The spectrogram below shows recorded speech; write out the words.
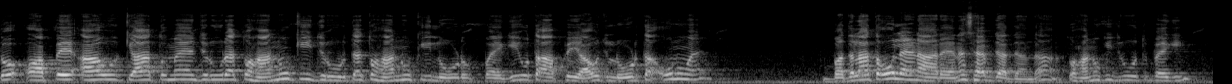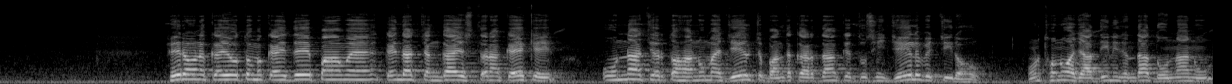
ਤੋ ਆਪੇ ਆਉ ਕਿਆ ਤੁਮੇ ਜ਼ਰੂਰਤ ਤੁਹਾਨੂੰ ਕੀ ਜ਼ਰੂਰਤ ਹੈ, ਤੁਹਾਨੂੰ ਕੀ ਲੋੜ ਪਏਗੀ ਉਹ ਤਾਂ ਆਪੇ ਆਉ ਲੋੜ ਤਾਂ ਉਹਨੂੰ ਹੈ। ਬਦਲਾ ਤਾਂ ਉਹ ਲੈਣ ਆ ਰਿਹਾ ਨਾ ਸਾਹਿਬਜ਼ਾਦਿਆਂ ਦਾ, ਤੁਹਾਨੂੰ ਕੀ ਜ਼ਰੂਰਤ ਪੈਗੀ? ਫਿਰ ਉਹਨੇ ਕਹਿਓ ਤੁਮ ਕਹਿਦੇ ਪਾਵੇਂ, ਕਹਿੰਦਾ ਚੰਗਾ ਇਸ ਤਰ੍ਹਾਂ ਕਹਿ ਕੇ, ਉਹਨਾਂ ਚਿਰ ਤੁਹਾਨੂੰ ਮੈਂ ਜੇਲ੍ਹ 'ਚ ਬੰਦ ਕਰਦਾ ਕਿ ਤੁਸੀਂ ਜੇਲ੍ਹ ਵਿੱਚ ਹੀ ਰਹੋ। ਹੁਣ ਤੁਹਾਨੂੰ ਆਜ਼ਾਦੀ ਨਹੀਂ ਦਿੰਦਾ, ਦੋਨਾਂ ਨੂੰ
